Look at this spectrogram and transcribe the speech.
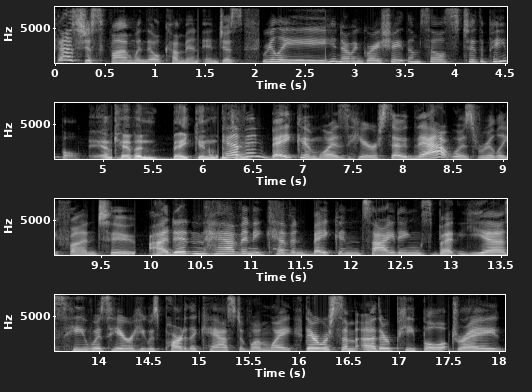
that's just fun when they'll come in and just really, you know, ingratiate themselves to the people. And Kevin Bacon. Kevin Bacon was here, so that was really fun too. I didn't have any Kevin Bacon sightings, but yes, he was here. He was part of the cast of One Way. There were some other people. Dre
